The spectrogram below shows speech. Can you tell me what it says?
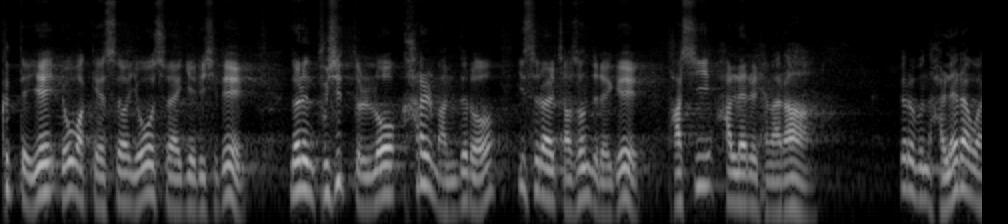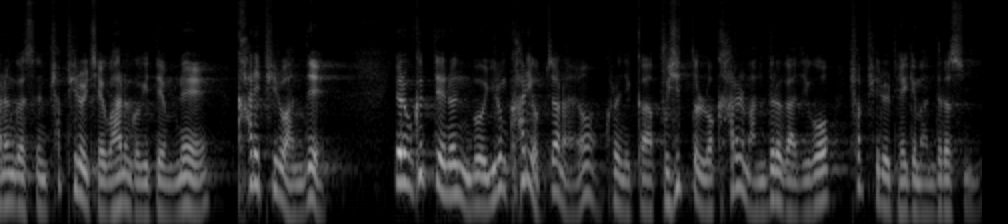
그때에 여호와께서 여호수아에게 이르시되 너는 부싯들로 칼을 만들어 이스라엘 자손들에게 다시 할례를 행하라. 여러분 할례라고 하는 것은 표피를 제거하는 거기 때문에 칼이 필요한데 여러분 그때는 뭐 이런 칼이 없잖아요. 그러니까 부싯돌로 칼을 만들어 가지고 표피를 베게 만들었습니다.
